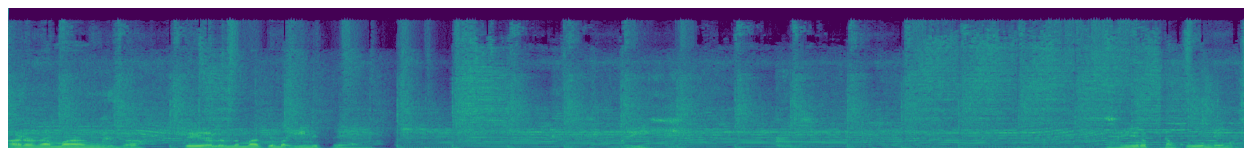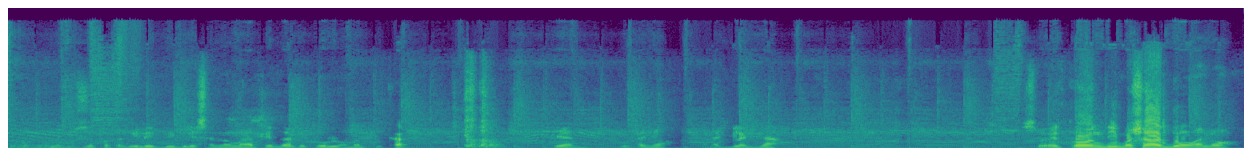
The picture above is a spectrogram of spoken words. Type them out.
Para naman, di ba? Kasi alam naman natin mainit na yan. Okay. Mahirap ng kunin. So, ko sa patagilid. Bibilisan lang natin dahil tulo ang mantika. Yan. Kita nyo? Nalaglag na. So ito, hindi masyadong ano,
